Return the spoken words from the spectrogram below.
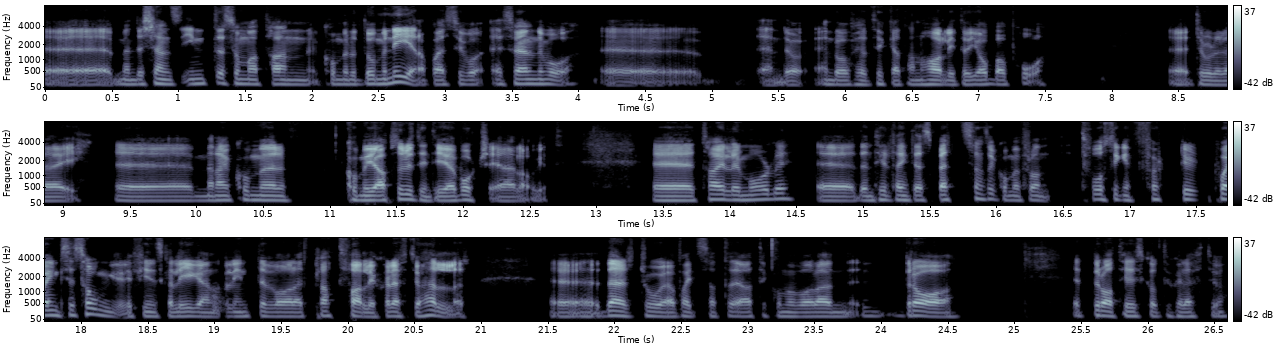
eh, men det känns inte som att han kommer att dominera på SHL-nivå. Eh, ändå, ändå, för jag tycker att han har lite att jobba på. Eh, tror det eller ej. Eh, men han kommer, kommer ju absolut inte göra bort sig i det här laget. Eh, Tyler Morley, eh, den tilltänkta spetsen som kommer från två stycken 40 poängsäsonger i finska ligan, vill inte vara ett platt fall i Skellefteå heller. Eh, där tror jag faktiskt att, att det kommer vara en bra, ett bra tillskott till Skellefteå.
